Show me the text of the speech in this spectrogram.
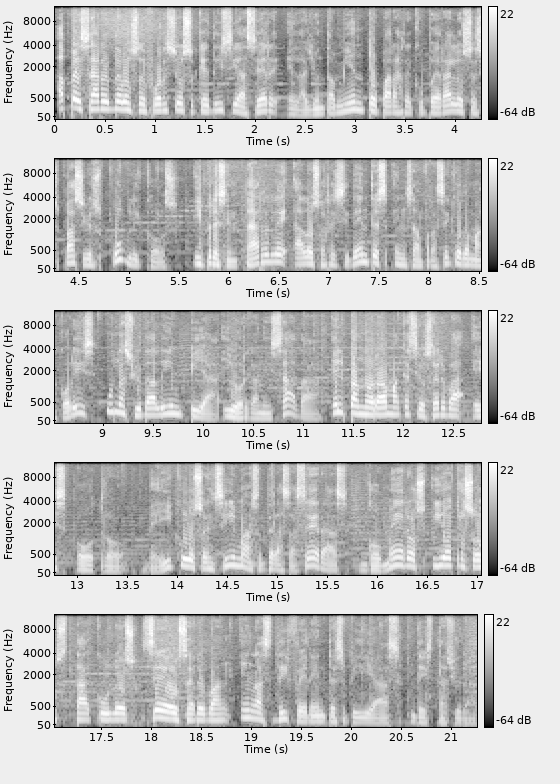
A pesar de los esfuerzos que dice hacer el ayuntamiento para recuperar los espacios públicos y presentarle a los residentes en San Francisco de Macorís una ciudad limpia y organizada, el panorama que se observa es otro. Vehículos encima de las aceras, gomeros y otros obstáculos se observan en las diferentes vías de esta ciudad.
